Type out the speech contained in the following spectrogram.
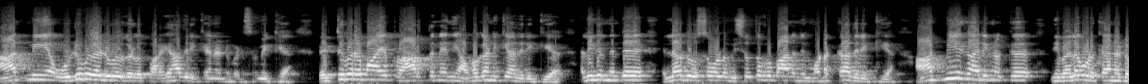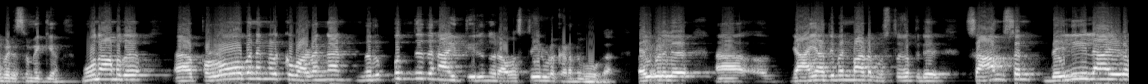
ആത്മീയ ഒഴിവ് കഴിവുകൾ പറയാതിരിക്കാനായിട്ട് പരിശ്രമിക്കുക. വ്യക്തിപരമായ പ്രാർത്ഥനയെ നീ അവഗണിക്കാതിരിക്കുക. അല്ലെങ്കിൽ നിന്റെ എല്ലാ ദിവസവും വിശുദ്ധ കുർബാന നീ മുടക്കാതിരിക്കുക. ആത്മീയ കാര്യങ്ങൾക്ക് നീ വില കൊടുക്കാനായിട്ട് പരിശ്രമിക്കുക. മൂന്നാമത് പ്രലോഭനങ്ങൾക്ക് വഴങ്ങാൻ നിർബന്ധിതനായി തീരുന്ന ഒരു അവസ്ഥയിലൂടെ കടന്നു പോവുക ബൈബിളിൽ ന്യായാധിപന്മാരുടെ പുസ്തകത്തിൽ സാംസൺ ദലീലായുടെ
